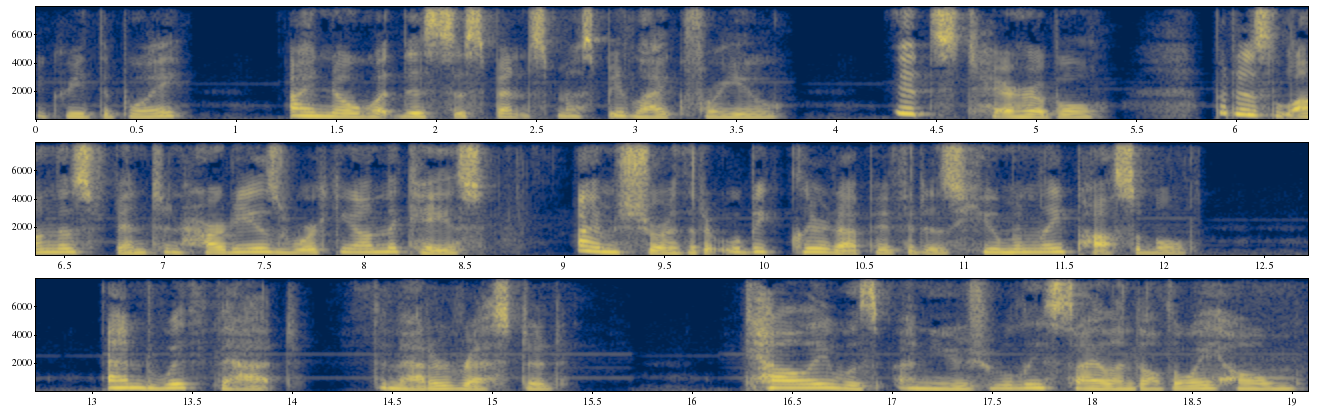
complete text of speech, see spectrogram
agreed the boy. I know what this suspense must be like for you. It's terrible. But as long as Fenton Hardy is working on the case, I'm sure that it will be cleared up if it is humanly possible. And with that, the matter rested. Callie was unusually silent all the way home.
